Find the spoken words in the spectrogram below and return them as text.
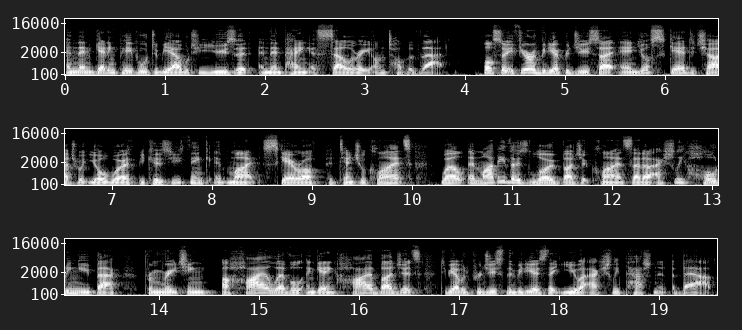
and then getting people to be able to use it and then paying a salary on top of that. Also, if you're a video producer and you're scared to charge what you're worth because you think it might scare off potential clients, well, it might be those low budget clients that are actually holding you back from reaching a higher level and getting higher budgets to be able to produce the videos that you are actually passionate about.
